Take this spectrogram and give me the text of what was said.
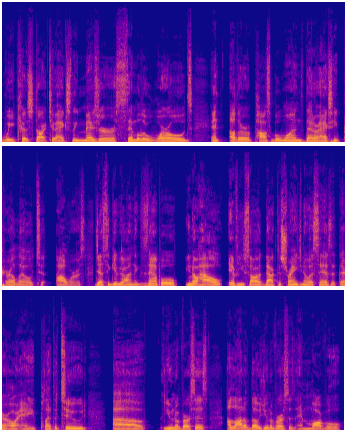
we could start to actually measure similar worlds and other possible ones that are actually parallel to ours. Just to give y'all an example, you know how if you saw Doctor Strange, you know, it says that there are a plethitude of universes, a lot of those universes in Marvel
